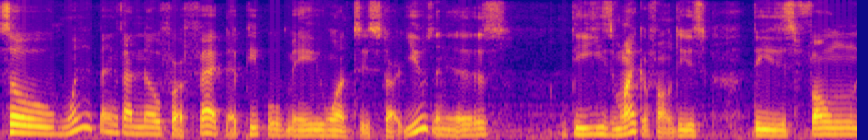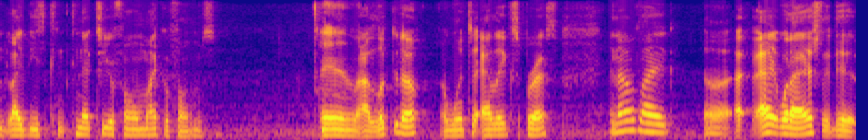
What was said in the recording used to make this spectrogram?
So one of the things I know for a fact that people may want to start using is these microphones, these these phone like these connect to your phone microphones. And I looked it up. I went to AliExpress, and I was like, uh, I, I, what I actually did,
